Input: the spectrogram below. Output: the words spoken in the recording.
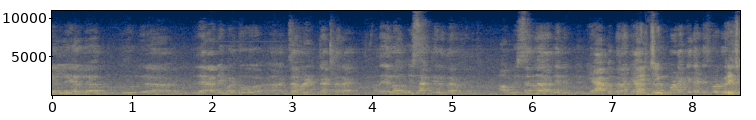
ಎಲ್ಲಿ ಎಲ್ಲ ಅನಿಬಲ್ ಟು ಎಕ್ಸಾಮ್ ಆಗ್ತಾರೆ ಅದೆಲ್ಲೋ ಮಿಸ್ ಆಗ್ತಿರ್ತಾರೆ bridge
